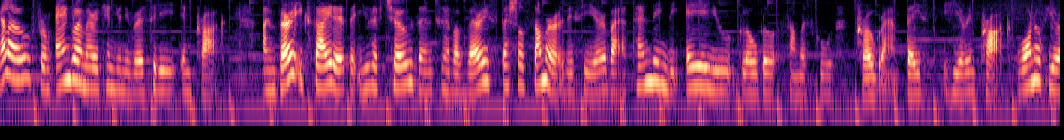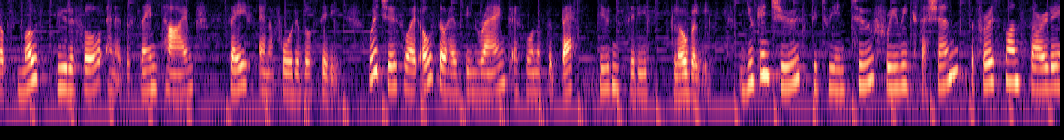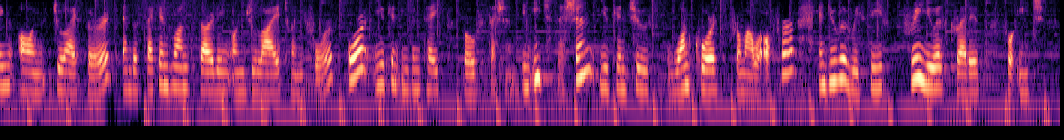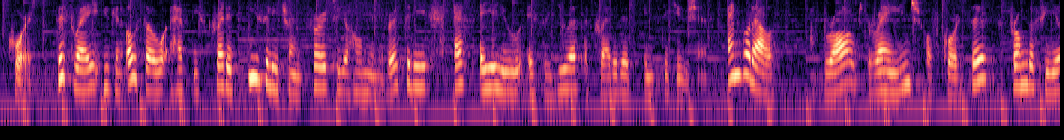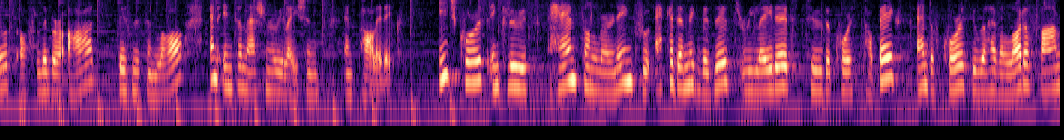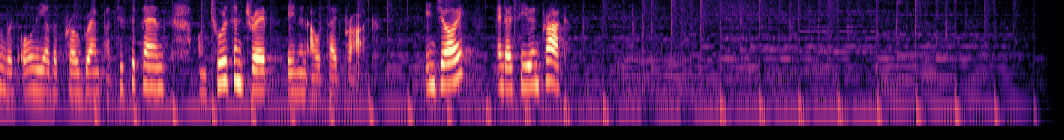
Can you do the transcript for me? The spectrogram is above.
Hello from Anglo-American University in Prague. I'm very excited that you have chosen to have a very special summer this year by attending the AAU Global Summer School program based here in Prague, one of Europe's most beautiful and at the same time safe and affordable city, which is why it also has been ranked as one of the best student cities globally. You can choose between two three-week sessions, the first one starting on July 3rd and the second one starting on July 24th, or you can even take both sessions. In each session, you can choose one course from our offer and you will receive free US credits for each course. This way, you can also have these credits easily transferred to your home university as AAU is a US accredited institution. And what else? Broad range of courses from the fields of liberal arts, business and law, and international relations and politics. Each course includes hands-on learning through academic visits related to the course topics and of course you will have a lot of fun with all the other program participants on tours and trips in and outside Prague. Enjoy and I see you in Prague!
